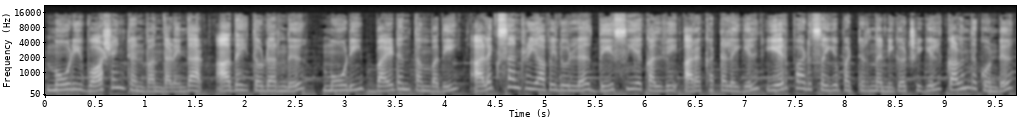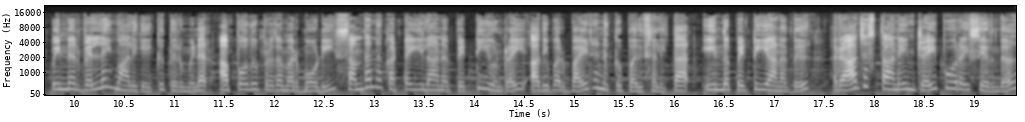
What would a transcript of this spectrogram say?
மோடி வாஷிங்டன் வந்தடைந்தார். அதைத் தொடர்ந்து மோடி பைடன் தம்பதி அலெக்சாண்ட்ரியாவில் உள்ள தேசிய கல்வி அறக்கட்டளையில் ஏற்பாடு செய்யப்பட்டிருந்த நிகழ்ச்சியில் கலந்து கொண்டு பின்னர் வெள்ளை மாளிகைக்கு திரும்பினர். அப்போது பிரதமர் மோடி சந்தன கட்டையிலான பெட்டியொன்றை அதிபர் பைடனுக்கு பரிசளித்தார். இந்த பெட்டியானது ராஜஸ்தானின் ஜெய்ப்பூரை சேர்ந்த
